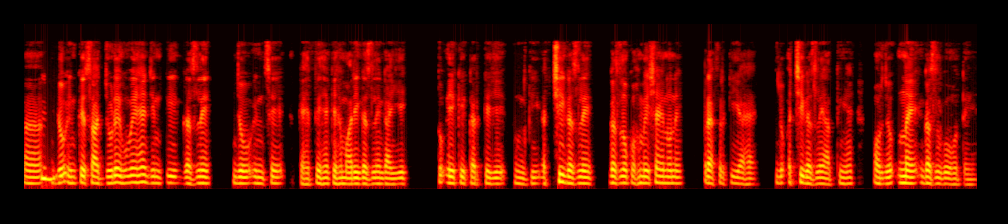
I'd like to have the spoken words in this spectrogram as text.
हम्म। जो इनके साथ जुड़े हुए हैं जिनकी गजलें जो इनसे कहते हैं कि हमारी गजलें गाइए। तो एक एक करके ये उनकी अच्छी गजलें गजलों को हमेशा इन्होंने प्रेफर किया है जो अच्छी गजलें आती हैं और जो नए गज़ल गो होते हैं।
